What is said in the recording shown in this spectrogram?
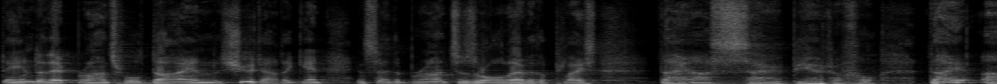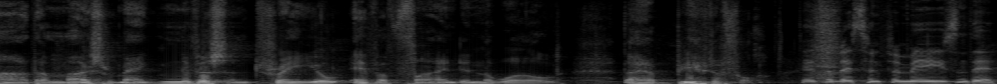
the end of that branch will die and shoot out again. And so the branches are all over the place. They are so beautiful. They are the most magnificent tree you'll ever find in the world. They are beautiful. There's a lesson for me, isn't there?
